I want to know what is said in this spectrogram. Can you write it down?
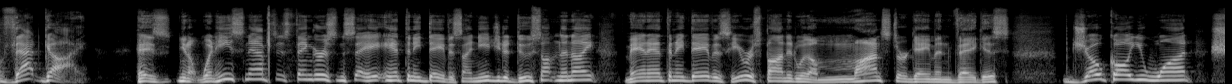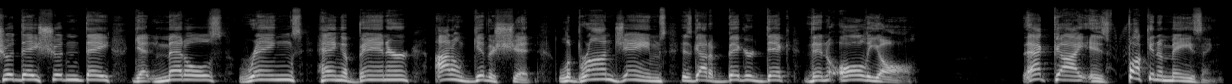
that guy has, you know, when he snaps his fingers and say, Hey, Anthony Davis, I need you to do something tonight. Man, Anthony Davis, he responded with a monster game in Vegas. Joke all you want. Should they, shouldn't they? Get medals, rings, hang a banner. I don't give a shit. LeBron James has got a bigger dick than all y'all. That guy is fucking amazing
